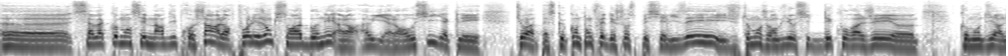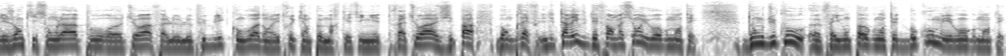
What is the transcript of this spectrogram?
Euh, ça va commencer mardi prochain. Alors, pour les gens qui sont abonnés, alors ah oui, alors aussi il y a que les, tu vois, parce que quand on fait des choses spécialisées, justement, j'ai envie aussi de décourager, euh, comment dire, les gens qui sont là pour, euh, tu vois, enfin le public qu'on voit dans les trucs un peu marketing Enfin, tu vois, j'ai pas. Bon, bref, les tarifs des formations, ils vont augmenter. Donc du coup, euh, enfin, ils vont pas augmenter de beaucoup, mais ils vont augmenter.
